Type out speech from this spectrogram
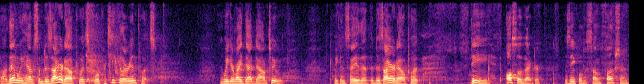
uh, then we have some desired outputs for particular inputs. And we can write that down too. We can say that the desired output, D, also a vector, is equal to some function.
